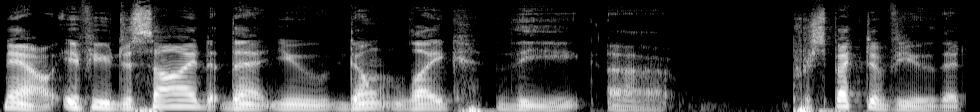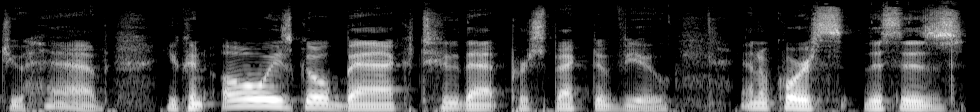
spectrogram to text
now, if you decide that you don't like the uh, perspective view that you have, you can always go back to that perspective view. And of course, this is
